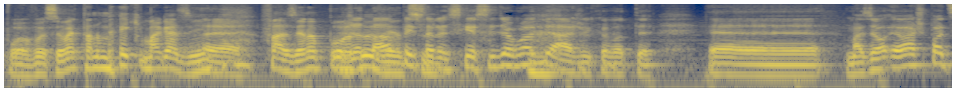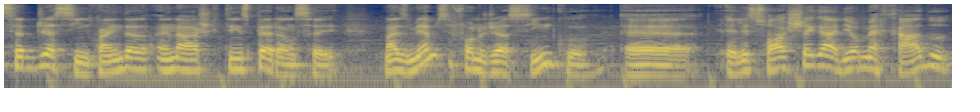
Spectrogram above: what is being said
pô. Você vai estar no Mac Magazine É. fazendo a Eu porra já do tava evento. pensando, eu esqueci de alguma viagem que eu vou ter. É, mas eu, eu acho que pode ser no dia 5, ainda, ainda acho que tem esperança aí. Mas mesmo se for no dia 5, é, ele só chegaria ao mercado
